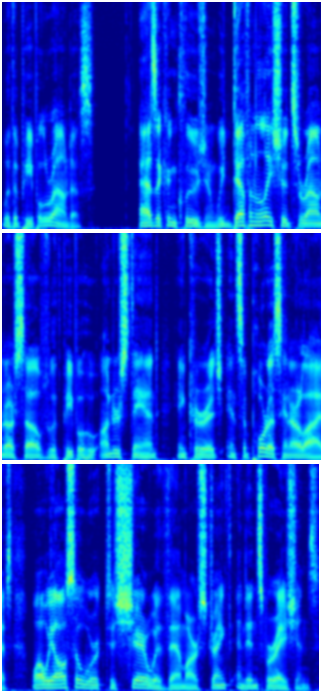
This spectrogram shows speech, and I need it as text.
with the people around us. As a conclusion, we definitely should surround ourselves with people who understand, encourage, and support us in our lives, while we also work to share with them our strength and inspirations.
